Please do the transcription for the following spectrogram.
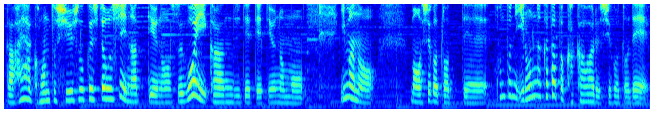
が早く本当収束してほしいなっていうのをすごい感じててっていうのも今のまあ、お仕事って本当にいろんな方と関わる仕事で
